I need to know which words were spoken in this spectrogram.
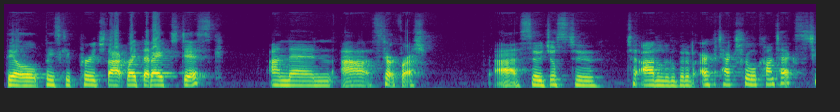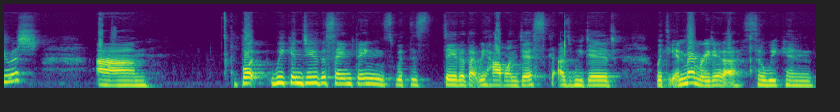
they'll basically purge that, write that out to disk, and then uh, start fresh. Uh, so just to to add a little bit of architectural context to it. Um, but we can do the same things with this data that we have on disk as we did with the in-memory data. So we can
